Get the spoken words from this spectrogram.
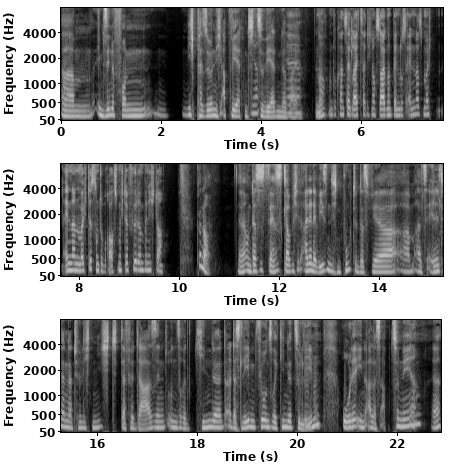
ähm, im Sinne von nicht persönlich abwertend ja. zu werden dabei. Ja, genau. Ne? Und du kannst ja gleichzeitig noch sagen, und wenn du es ändern möchtest und du brauchst mich dafür, dann bin ich da. Genau. Ja, und das ist, das ist, glaube ich, einer der wesentlichen Punkte, dass wir ähm, als Eltern natürlich nicht dafür da sind, unsere Kinder, das Leben für unsere Kinder zu leben mhm. oder ihnen alles abzunehmen. Ja. ja.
